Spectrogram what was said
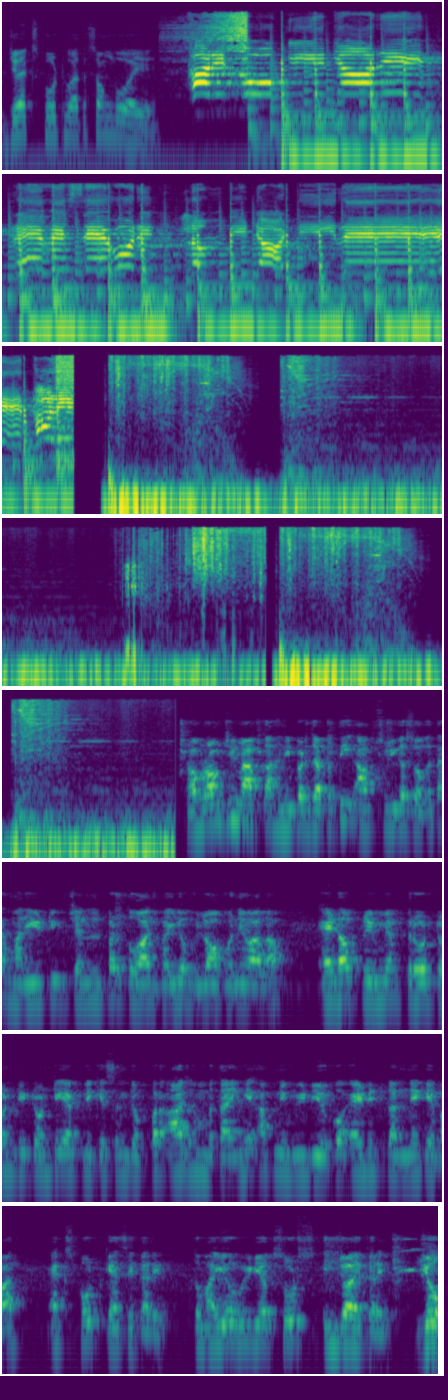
जो एक्सपोर्ट हुआ था सॉन्ग वो है ये। राम राम जी मैं आपका हनी प्रजापति। आप सभी का स्वागत है हमारे यूट्यूब चैनल पर। तो आज भाइयों व्लॉग होने वाला एडोब प्रीमियम प्रो 2020 एप्लीकेशन के ऊपर आज हम बताएँगे अपनी वीडियो को एडिट करने के बाद एक्सपोर्ट कैसे करें। तो भाइयों वीडियो शूट्स इंजॉय करें। यो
